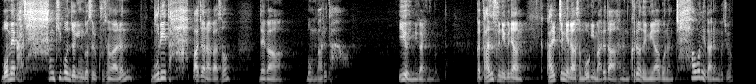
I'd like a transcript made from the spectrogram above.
몸의 가장 기본적인 것을 구성하는 물이 다 빠져나가서 내가 목마르다. 이 의미가 있는 겁니다. 그러니까 단순히 그냥 갈증이 나서 목이 마르다 하는 그런 의미하고는 차원이 다른 거죠.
